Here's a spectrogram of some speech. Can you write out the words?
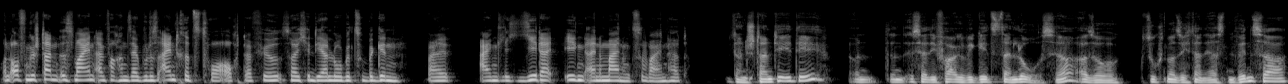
Und offen gestanden ist Wein einfach ein sehr gutes Eintrittstor auch dafür, solche Dialoge zu beginnen, weil eigentlich jeder irgendeine Meinung zu Wein hat. Dann stand die Idee und dann ist ja die Frage, wie geht es dann los? Ja? Also sucht man sich dann erst einen Winzer,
